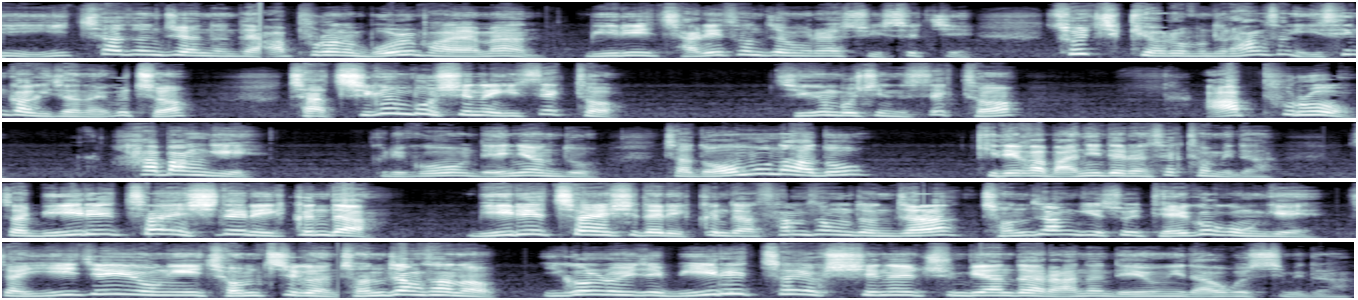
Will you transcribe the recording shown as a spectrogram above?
이 2차 전지였는데 앞으로는 뭘 봐야만 미리 자리 선점을 할 수 있을지 솔직히 여러분들 항상 이 생각이잖아요. 그렇죠? 자, 지금 보시는 이 섹터 지금 보시는 섹터 앞으로 하반기 그리고 내년도 자 너무나도 기대가 많이 되는 섹터입니다. 자 미래차의 시대를 이끈다. 미래차의 시대를 이끈다. 삼성전자 전장기술 대거 공개. 자 이재용이 점 찍은 전장산업 이걸로 이제 미래차 혁신을 준비한다라는 내용이 나오고 있습니다.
